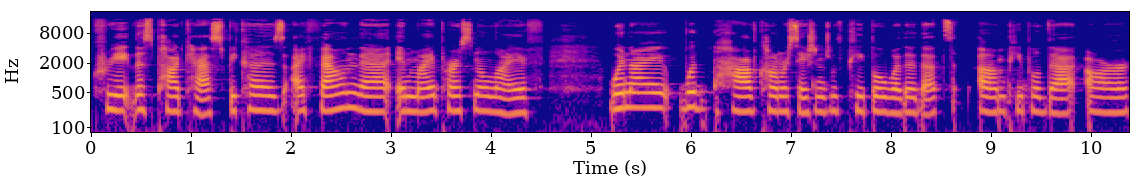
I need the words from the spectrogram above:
create this podcast because I found that in my personal life, when I would have conversations with people, whether that's um, people that are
